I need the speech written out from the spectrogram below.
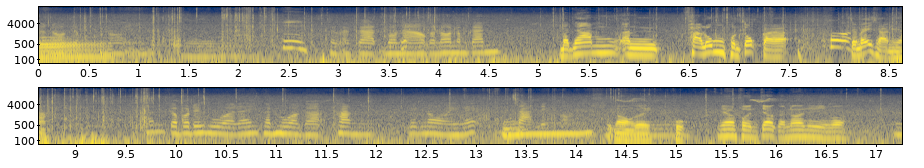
ก็นอนกับผู้น้อยถึงอากาศบ่หนาวก็นอนนํกันบัดยามอันฟ้าลมฝนตกกะจังได๋ซะนี่ฮะ มันก็บ่ได้หัวได้คันหัวก็ทางเล็กน้อยและสาดเล็กน้อย พี่น้องเอ้ยผูก ยามฝนเจ้าก็นอนอยู่นี่บ่อื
